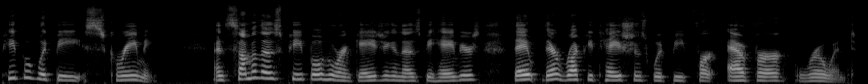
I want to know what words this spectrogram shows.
people would be screaming. And some of those people who are engaging in those behaviors, they their reputations would be forever ruined.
